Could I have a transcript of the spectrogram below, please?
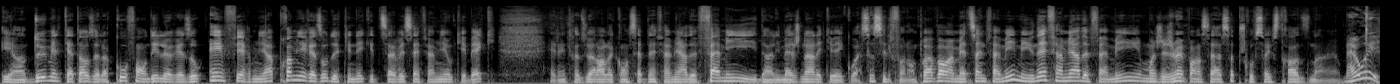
Et en 2014, elle a cofondé le réseau Infirmia, premier réseau de cliniques et de services infirmiers au Québec. Elle introduit alors le concept d'infirmière de famille dans l'imaginaire des Québécois. Ça, c'est le fun. On peut avoir un médecin de famille, mais une infirmière de famille, moi, j'ai jamais pensé à ça, puis je trouve ça extraordinaire. Ben oui.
